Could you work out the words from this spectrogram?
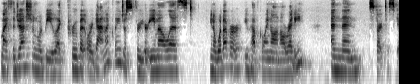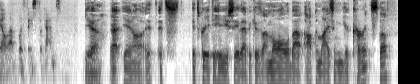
my suggestion would be like prove it organically just through your email list, you know, whatever you have going on already, and then start to scale up with Facebook ads. Yeah, uh, you know, it, it's it's great to hear you say that because I'm all about optimizing your current stuff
